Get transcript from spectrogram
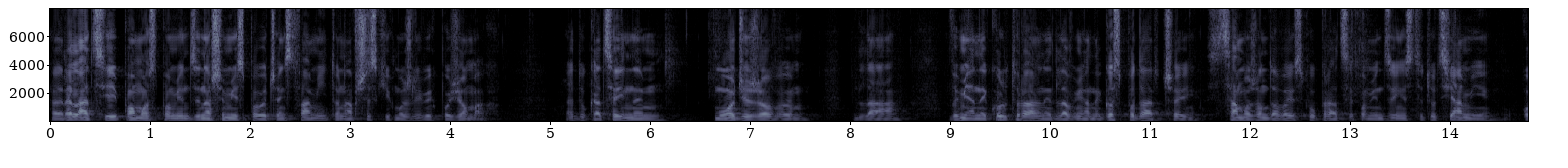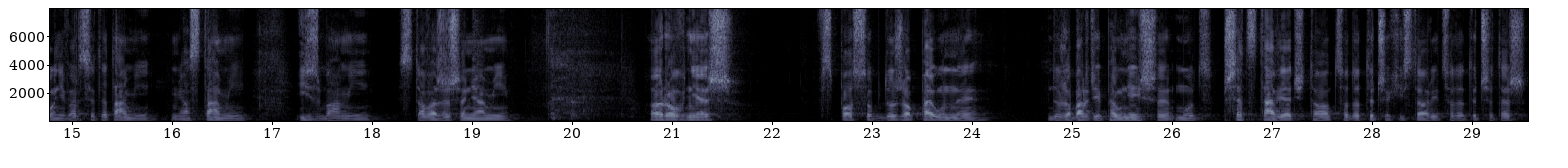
relacje i pomost pomiędzy naszymi społeczeństwami i to na wszystkich możliwych poziomach edukacyjnym, młodzieżowym, dla wymiany kulturalnej, dla wymiany gospodarczej, samorządowej współpracy pomiędzy instytucjami, uniwersytetami, miastami, izbami, stowarzyszeniami. Również w sposób dużo pełny, dużo bardziej pełniejszy móc przedstawiać to, co dotyczy historii, co dotyczy też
